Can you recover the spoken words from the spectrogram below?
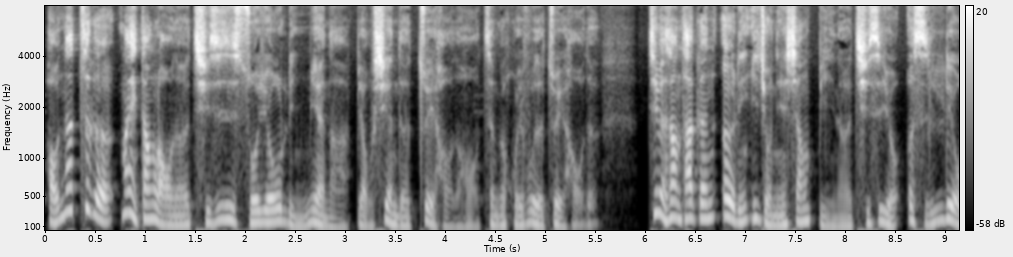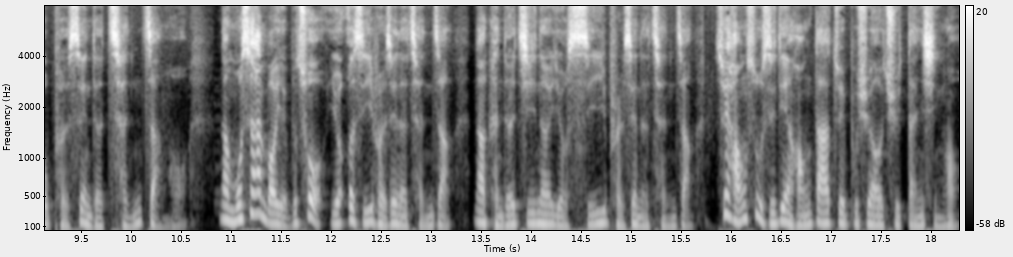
好，那这个麦当劳呢，其实是所有里面啊表现的最好的哈，整个回复的最好的。基本上，它跟二零一九年相比呢，其实有二十六 percent 的成长哦。那摩斯汉堡也不错，有二十一 percent 的成长。那肯德基呢，有十一 percent 的成长。所以，好像速食店好像大家最不需要去担心哦。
